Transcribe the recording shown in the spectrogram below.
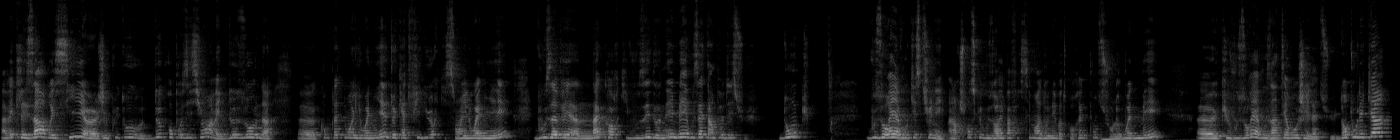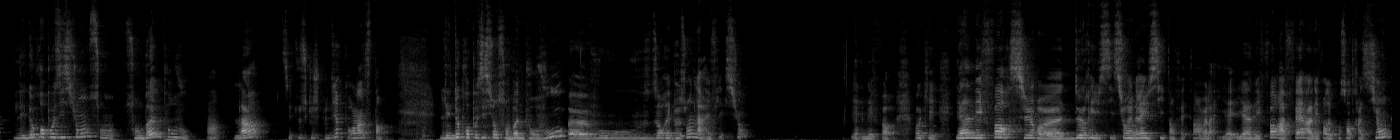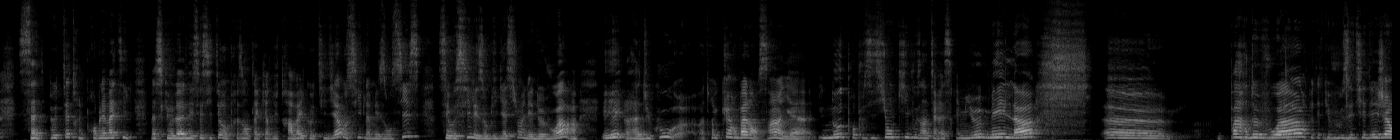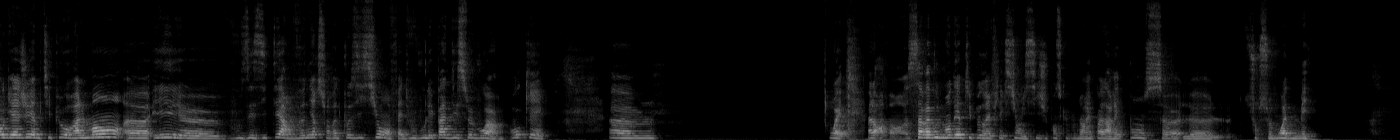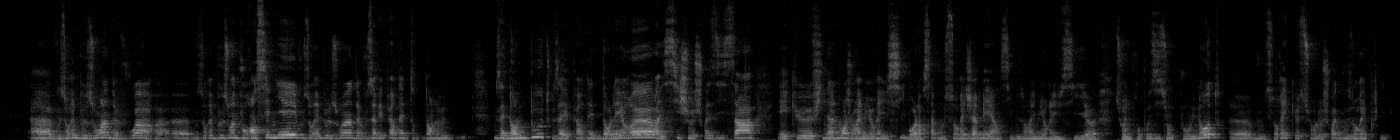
Avec les arbres ici, euh, j'ai plutôt deux propositions avec deux zones euh, complètement éloignées, deux cas de figure qui sont éloignés. Vous avez un accord qui vous est donné, mais vous êtes un peu déçu. Donc, vous aurez à vous questionner. Alors, je pense que vous n'aurez pas forcément à donner votre réponse sur le mois de mai, euh, que vous aurez à vous interroger là-dessus. Dans tous les cas, les deux propositions sont, sont bonnes pour vous. hein. Là, c'est tout ce que je peux dire pour l'instant. Les deux propositions sont bonnes pour vous. euh, vous, vous aurez besoin de la réflexion. Il y a un effort. Ok. Il y a un effort sur, euh, réussites, sur une réussite, en fait. hein, voilà. Il y a, il y a un effort à faire, un effort de concentration. Ça peut être une problématique. Parce que la nécessité représente la carte du travail quotidien aussi de la maison 6. C'est aussi les obligations et les devoirs. Et euh, du coup, euh, votre cœur balance. hein. Il y a une autre proposition qui vous intéresserait mieux. Mais là, euh, par devoir, peut-être que vous étiez déjà engagé un petit peu oralement euh, et euh, vous hésitez à revenir sur votre position en fait. Vous voulez pas décevoir. Ok. Euh, ouais. Alors, ça va vous demander un petit peu de réflexion ici. Je pense que vous n'aurez pas la réponse le- sur ce mois de mai. Euh, vous aurez besoin de voir, euh, vous aurez besoin de vous renseigner, vous aurez besoin de, vous avez peur d'être dans le, vous êtes dans le doute, vous avez peur d'être dans l'erreur, et si je choisis ça et que finalement j'aurais mieux réussi, bon alors ça vous le saurez jamais, hein, si vous aurez mieux réussi euh, sur une proposition que pour une autre, vous ne saurez que sur le choix que vous aurez pris.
